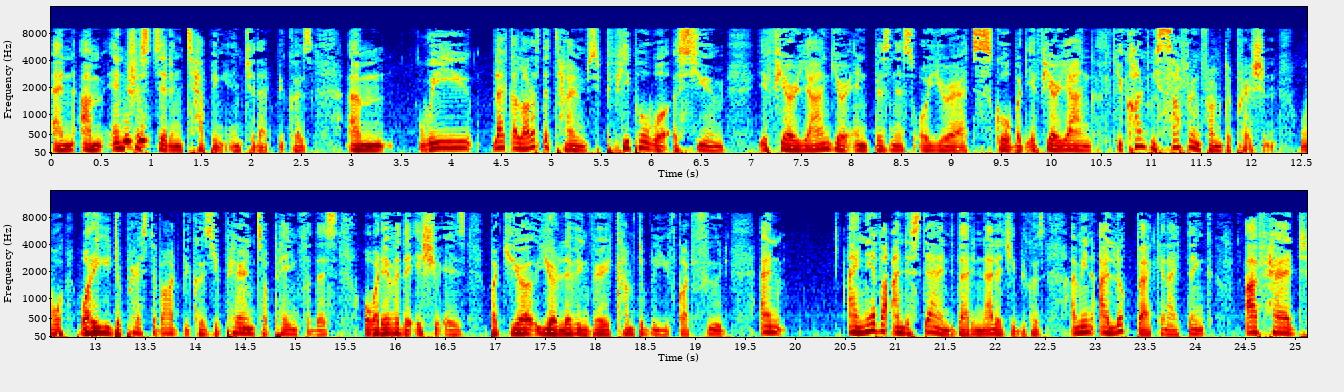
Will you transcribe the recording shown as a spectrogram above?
and I'm interested in tapping into that because, um, we, like a lot of the times, people will assume if you're young, you're in business or you're at school. But if you're young, you can't be suffering from depression. What are you depressed about? Because your parents are paying for this or whatever the issue is, but you're, you're living very comfortably. You've got food. And I never understand that analogy because I mean, I look back and I think I've had,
